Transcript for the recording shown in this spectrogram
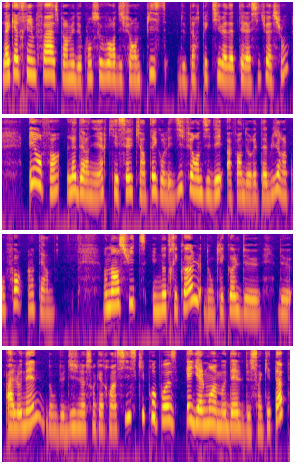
La quatrième phase permet de concevoir différentes pistes de perspectives adaptées à la situation. Et enfin, la dernière, qui est celle qui intègre les différentes idées afin de rétablir un confort interne. On a ensuite une autre école, donc l'école de, de Halonen, donc de 1986, qui propose également un modèle de cinq étapes,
